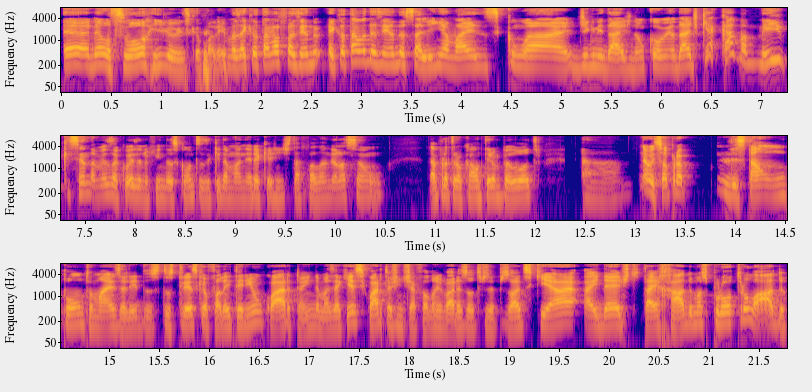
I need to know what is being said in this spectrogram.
É, não, soou horrível isso que eu falei. Mas é que eu tava fazendo. É que eu tava desenhando essa linha mais com a dignidade, não com a humildade, que acaba meio que sendo a mesma coisa no fim das contas aqui, da maneira que a gente tá falando, elas são. Dá pra trocar um termo pelo outro. Uh, não, e só pra listar um ponto mais ali, dos, dos três que eu falei, teria um quarto ainda, mas é que esse quarto a gente já falou em vários outros episódios, que é a, a ideia de tu tá errado, mas por outro lado.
